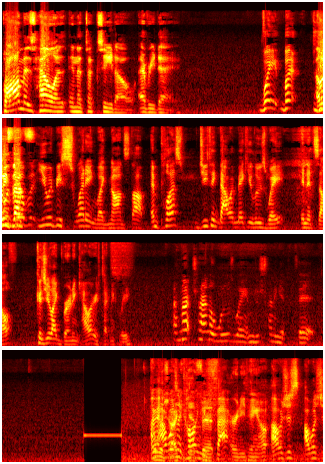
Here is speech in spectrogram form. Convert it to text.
bomb as hell in a tuxedo every day. wait, but At you least would, be that- able- you would be sweating like nonstop. And plus, do you think that would make you lose weight in itself? Because you're like burning calories technically. I'm not trying to lose weight, I'm just trying to get fit. I mean, I I wasn't could calling you fit. fat or anything. I, I was just, I was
